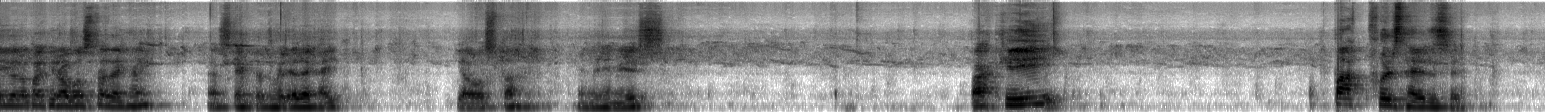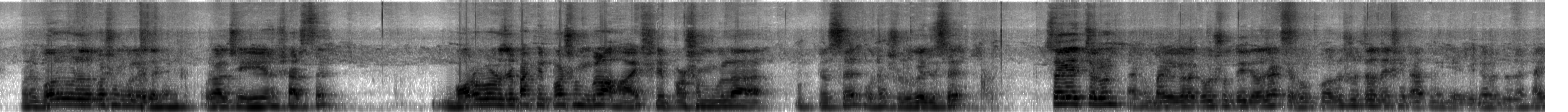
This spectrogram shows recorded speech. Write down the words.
এইগুলো পাখির অবস্থা দেখেন। আজকে একটা ধরে দেখাই কি অবস্থা পাখি পাক ফুল ছাড়ে দিছে। মানে বড় বড় যে পশমগুলো দেখেন, উড়াল শিখিয়ে সারছে। বড় বড় যে পাখির পশমগুলো হয়, সেই পশমগুলা উঠতেছে ওঠা শুরু করে দিছে। সো এই চলুন, এখন পাখিগুলোকে ওষুধ দিয়ে দেওয়া যাক এবং কোন ওষুধটা দিয়ে সেটা আপনাকে এই ভিডিওতে দেখাই।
